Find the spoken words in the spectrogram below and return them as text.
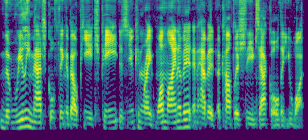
the really magical thing about PHP is you can write one line of it and have it accomplish the exact goal that you want.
